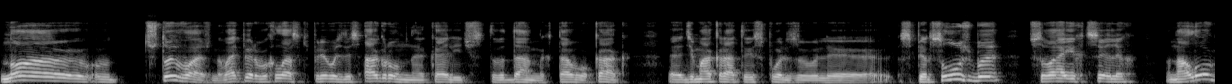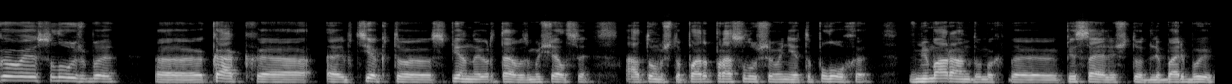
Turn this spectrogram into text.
Но что важно, во-первых, Ласки приводит здесь огромное количество данных того, как э, демократы использовали спецслужбы в своих целях, налоговые службы, э, как э, э, те, кто с пеной у рта возмущался о том, что прослушивание это плохо, в меморандумах писали, что для борьбы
